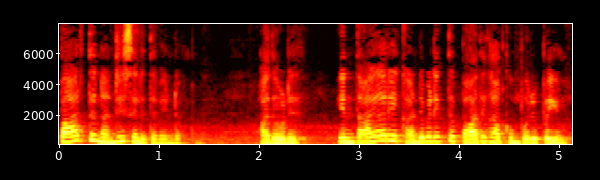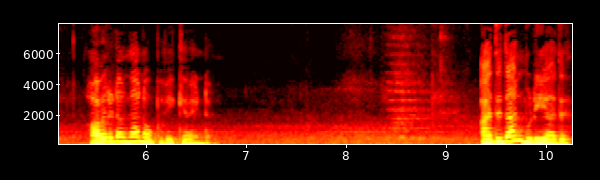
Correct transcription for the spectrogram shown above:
பார்த்து நன்றி செலுத்த வேண்டும். அதோடு என் தாயாரை கண்டுபிடித்து பாதுகாக்கும் பொறுப்பையும் அவரிடம்தான் ஒப்புவிக்க வேண்டும். அதுதான் முடியாது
